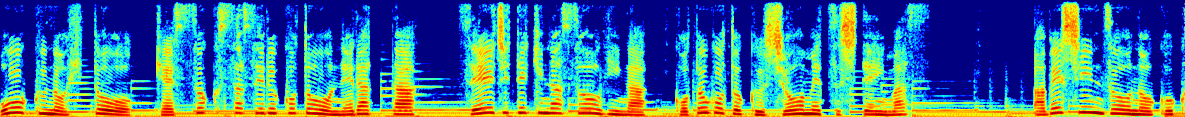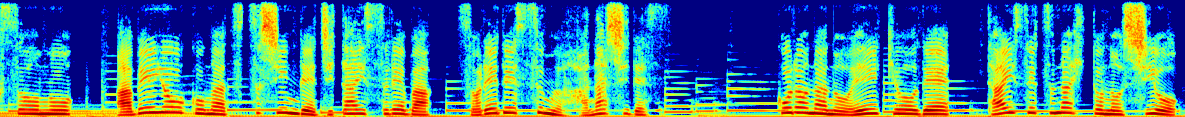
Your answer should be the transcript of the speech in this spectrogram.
多くの人を結束させることを狙った政治的な葬儀がことごとく消滅しています。安倍晋三の国葬も安倍陽子が慎んで辞退すればそれで済む話です。コロナの影響で大切な人の死を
